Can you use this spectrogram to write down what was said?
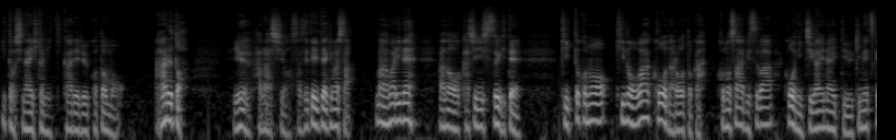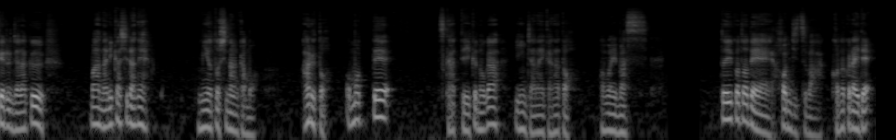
意図しない人に聞かれることもあるという話をさせていただきました。まああまりね、あの、過信しすぎて、きっとこの機能はこうだろうとか、このサービスはこうに違いないっていう決めつけるんじゃなく、まあ何かしらね、見落としなんかもあると思って使っていくのがいいんじゃないかなと思います。ということで本日はこのくらいで、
